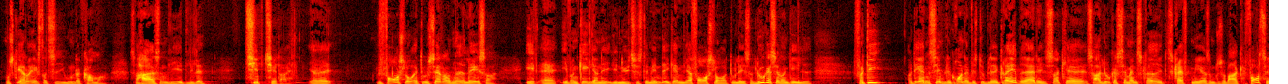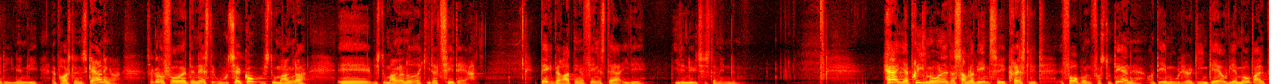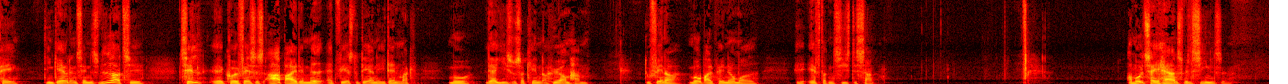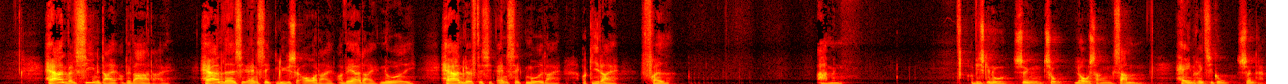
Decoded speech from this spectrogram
Måske har du ekstra tid i ugen, der kommer. Så har jeg sådan lige et lille tip til dig. Jeg vil foreslå, at du sætter dig ned og læser et af evangelierne i det nye testamente igennem. Jeg foreslår, at du læser Lukas evangeliet, fordi, og det er den simple grund, at hvis du bliver grebet af det, så, kan, så har Lukas simpelthen skrevet et skrift mere, som du så bare kan fortsætte i, nemlig Apostlenes Gerninger. Så kan du få den næste uge til at gå, hvis du mangler, øh, hvis du mangler noget at give dig til der. Begge beretninger findes der i det i det nye testamente. Her i april måned, der samler vi ind til Kristeligt Forbund for Studerende, og det er muligt at give en gave via MobilePay. Din gave den sendes videre til til øh, KFS' arbejde med, at flere studerende i Danmark må lære Jesus at kende og høre om ham. Du finder MobilePay-nummeret øh, efter den sidste sang. Og modtag Herrens velsignelse. Herren velsigne dig og bevare dig. Herren lade sit ansigt lyse over dig og være dig nådig. Herren løfte sit ansigt mod dig og give dig fred. Amen. Og vi skal nu synge to lovsange sammen. Ha' en rigtig god søndag.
